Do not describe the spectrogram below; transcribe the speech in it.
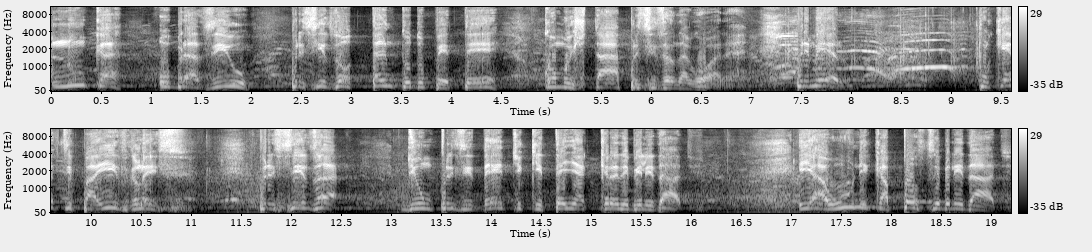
Nunca o Brasil precisou tanto do PT como está precisando agora. Primeiro, porque esse país, Gleice, precisa de um presidente que tenha credibilidade. E a única possibilidade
